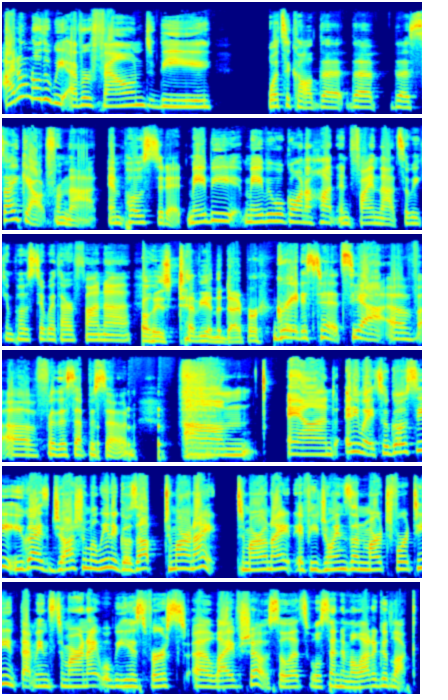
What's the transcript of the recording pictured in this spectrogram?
I don't know that we ever found the what's it called? The the the psych out from that and posted it. Maybe maybe we'll go on a hunt and find that so we can post it with our fun uh oh, his Tevi in the diaper. greatest hits yeah of of for this episode. Um and anyway so go see you guys joshua malina goes up tomorrow night. Tomorrow night if he joins on march 14th that means tomorrow night will be his first uh, live show. So let's we'll send him a lot of good luck.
